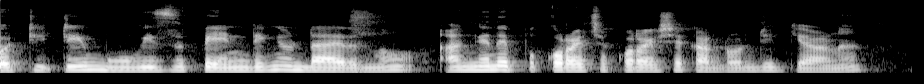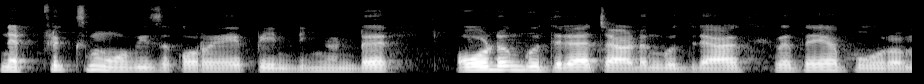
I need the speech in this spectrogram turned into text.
O T T movies pending ഉണ്ടായിരുന്നു. അങ്ങനെ ഇപ്പോൾ കുറേശ്ശെ കുറേശ്ശെ കണ്ടുകൊണ്ടിരിക്കുകയാണ് നെറ്റ്ഫ്ലിക്സ് മൂവീസ് കുറേ പെൻഡിങ് ഉണ്ട്. ഓടും കുതിര ചാടും കുതിര ഹൃദയപൂർവം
